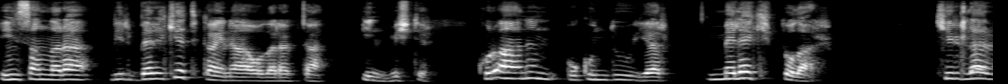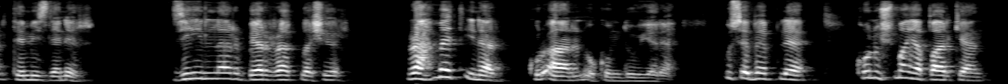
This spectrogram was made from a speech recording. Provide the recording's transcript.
insanlara bir bereket kaynağı olarak da inmiştir. Kur'an'ın okunduğu yer melek dolar, kirler temizlenir, zihinler berraklaşır, rahmet iner Kur'an'ın okunduğu yere. Bu sebeple konuşma yaparken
